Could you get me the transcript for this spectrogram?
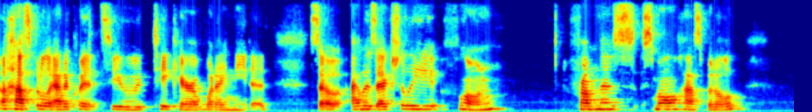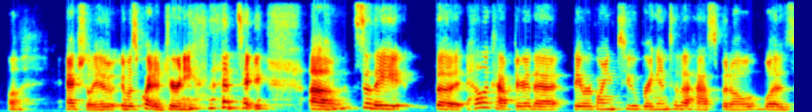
a hospital adequate to take care of what I needed. So I was actually flown from this small hospital. Well, actually, it, it was quite a journey that day. Um, so they the helicopter that they were going to bring into the hospital was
